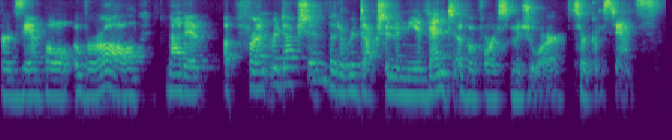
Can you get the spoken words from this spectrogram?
for example, overall, not an upfront reduction, but a reduction in the event of a force majeure circumstance.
